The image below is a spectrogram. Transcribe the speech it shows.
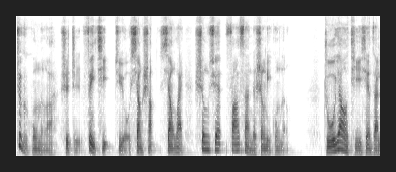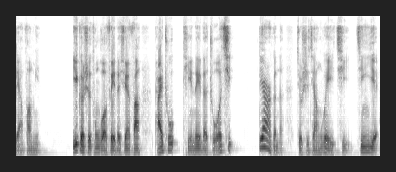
这个功能啊，是指肺气具有向上、向外生宣发散的生理功能，主要体现在两方面：一个是通过肺的宣发排出体内的浊气；第二个呢，就是将胃气、津液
